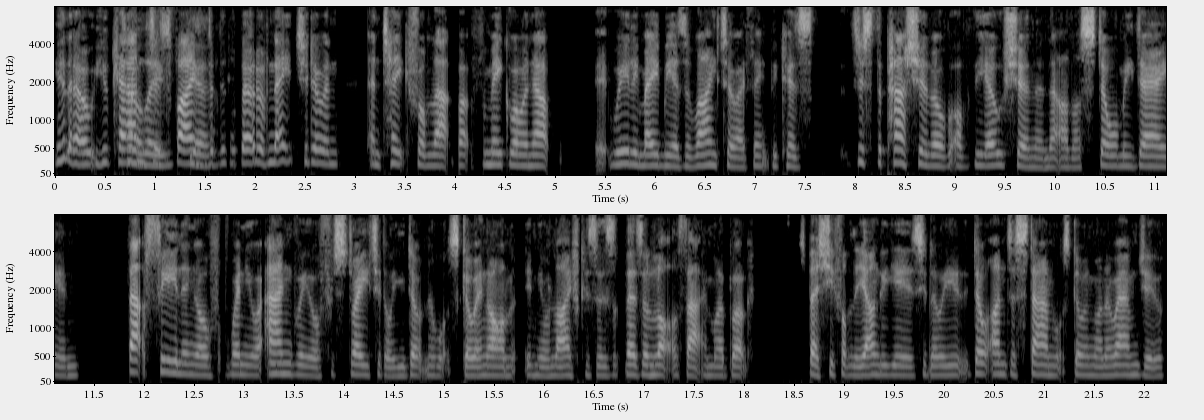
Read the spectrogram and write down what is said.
You know, you can Totally, just find yeah. a little bit of nature and, and take from that. But for me growing up, it really made me as a writer, I think, because just the passion of, of the ocean and on a stormy day and that feeling of when you're angry or frustrated or you don't know what's going on in your life, because there's, there's a mm. lot of that in my book especially from the younger years, you know, you don't understand what's going on around you,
